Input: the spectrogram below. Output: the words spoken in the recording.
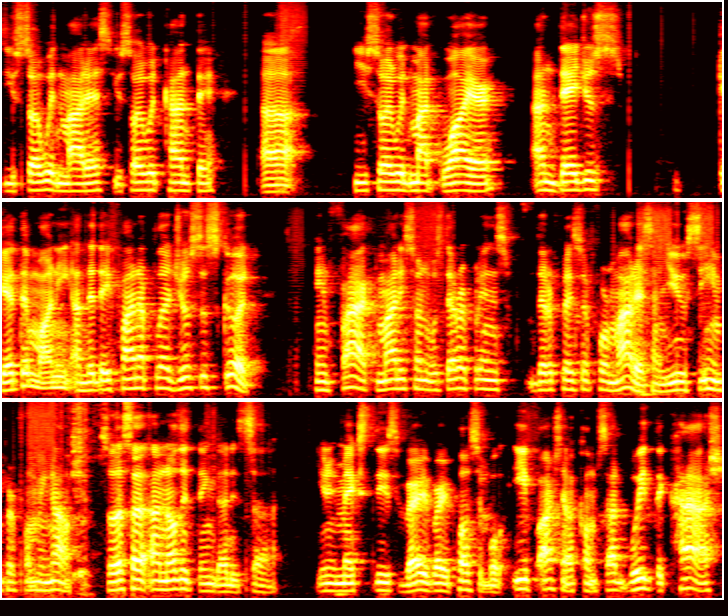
you saw it with Mahrez, you saw it with Kante, uh, you saw it with Maguire, and they just get the money, and then they find a player just as good. In fact, Maddison was their replacement, their replacement for Mahrez, and you see him performing now. So that's a, another thing that is, uh, you know, makes this very, very possible. If Arsenal comes out with the cash,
